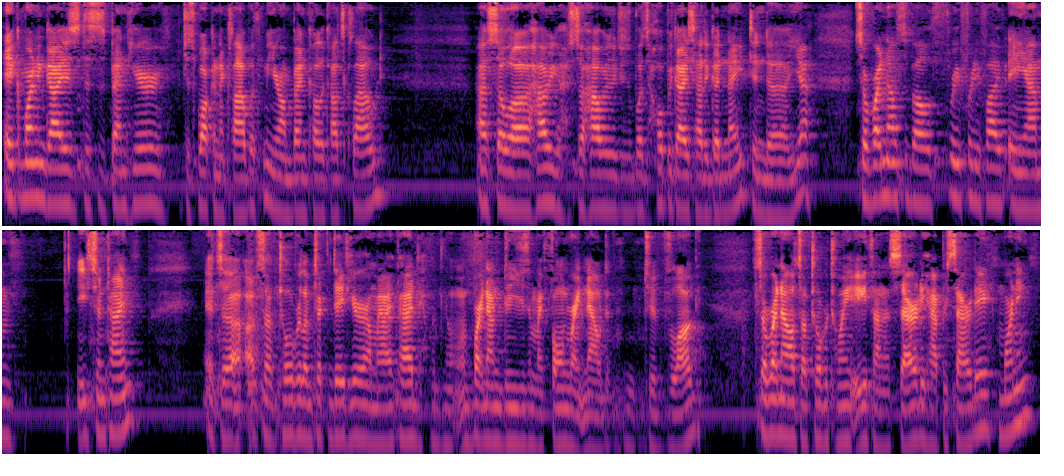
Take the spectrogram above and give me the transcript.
Hey, good morning, guys. This is Ben here, just walking the cloud with me. You're on Ben Caldecott's cloud. Uh, so, uh, how you? So, how was? Hope you guys had a good night, and uh, yeah. So right now it's about 3:45 a.m. Eastern time. It's uh, it's October. Let me check the date here on my iPad. Right now I'm using my phone right now to to vlog. So right now it's October 28th on a Saturday. Happy Saturday morning.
